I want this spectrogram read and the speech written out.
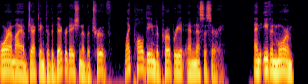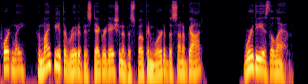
or am I objecting to the degradation of the truth, like Paul deemed appropriate and necessary? And even more importantly, who might be at the root of this degradation of the spoken word of the Son of God? Worthy is the Lamb.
